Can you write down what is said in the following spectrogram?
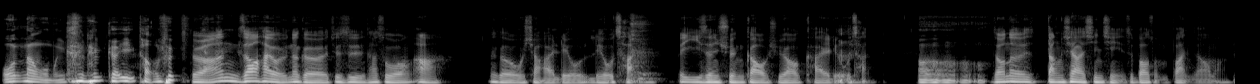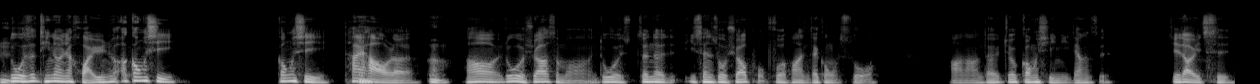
哦，那我们可能可以讨论，对啊，你知道还有那个，就是他说啊，那个我小孩流流产，被医生宣告需要开流产，嗯嗯嗯嗯嗯，然后那个当下心情也是不知道怎么办，你知道吗？如果是听到人家怀孕说啊，恭喜恭喜，太好了，嗯，然后如果需要什么，如果真的医生说需要剖腹的话，你再跟我说，好，然后就就恭喜你这样子，接到一次，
